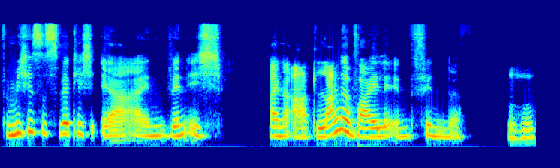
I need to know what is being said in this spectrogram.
Für mich ist es wirklich eher ein, wenn ich eine Art Langeweile empfinde, Mhm.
